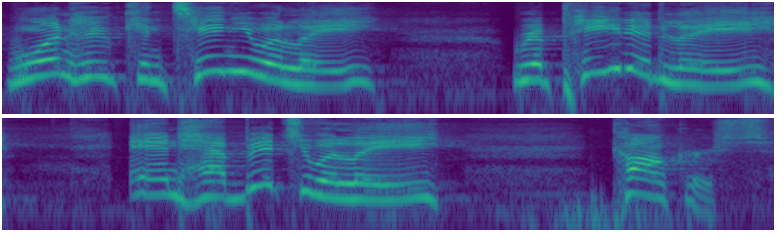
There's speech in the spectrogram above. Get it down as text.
One who continually, repeatedly, and habitually conquers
